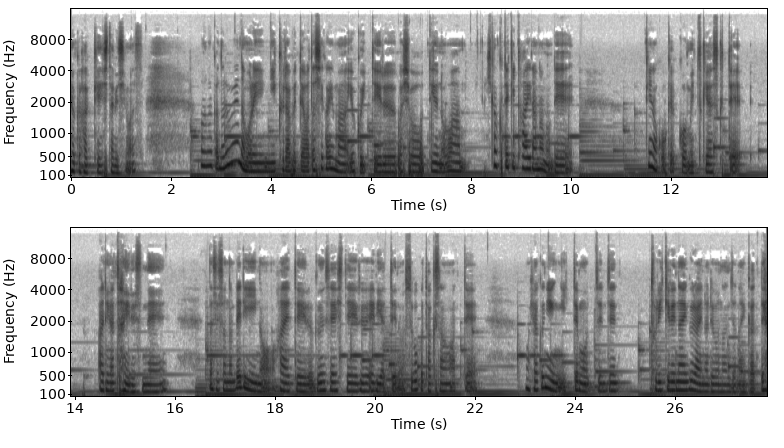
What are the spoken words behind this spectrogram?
よく発見したりします。まあなんかノルウェーの森に比べて私が今よく行っている場所っていうのは比較的平らなのでキノコを結構見つけやすくてありがたいですね。私そのベリーの生えている群生しているエリアっていうのもすごくたくさんあってもう100人行っても全然取りきれないぐらいの量なんじゃないかって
